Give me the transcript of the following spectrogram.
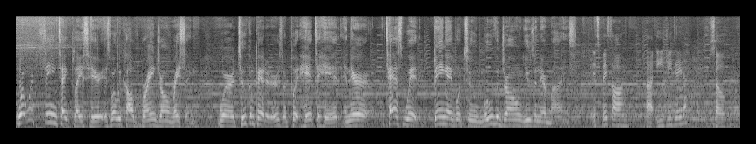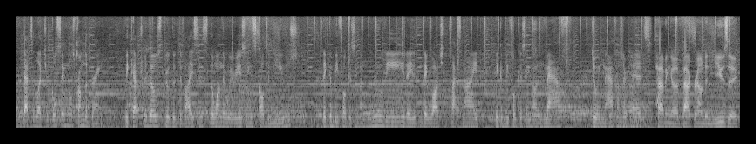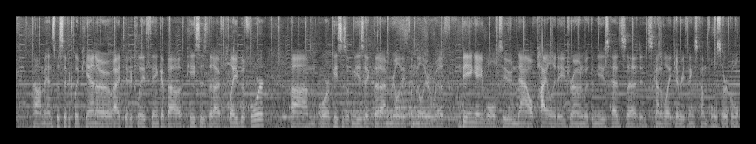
What we're seeing take place here is what we call brain drone racing, where two competitors are put head to head and they're tasked with being able to move a drone using their minds. It's based on uh, EEG data, so that's electrical signals from the brain. We capture those through the devices. The one that we're using is called the Muse. They could be focusing on a movie they, they watched last night. They could be focusing on math, doing math on their heads. Having a background in music um, and specifically piano, I typically think about pieces that I've played before um, or pieces of music that I'm really familiar with. Being able to now pilot a drone with the Muse headset, it's kind of like everything's come full circle.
